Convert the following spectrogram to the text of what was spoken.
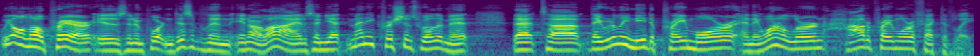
We all know prayer is an important discipline in our lives, and yet many Christians will admit that uh, they really need to pray more and they want to learn how to pray more effectively.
